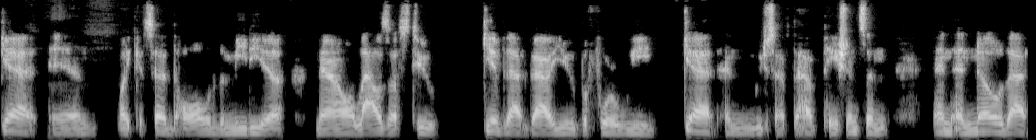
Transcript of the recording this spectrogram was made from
get. And like I said, all of the media now allows us to give that value before we get, and we just have to have patience and and and know that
